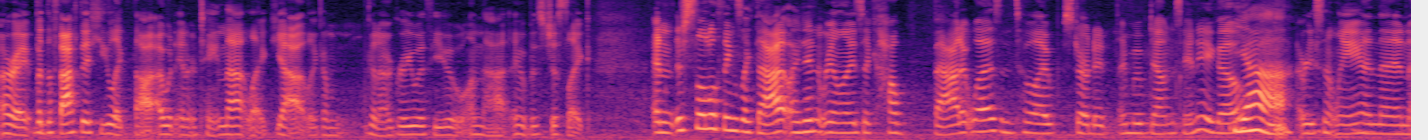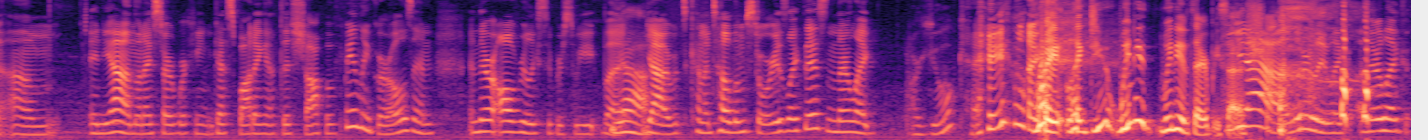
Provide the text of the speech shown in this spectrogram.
all right. But the fact that he like thought I would entertain that, like, yeah, like I'm gonna agree with you on that. It was just like, and just little things like that. I didn't realize like how bad it was until I started. I moved down to San Diego Yeah. recently, and then um, and yeah, and then I started working guest spotting at this shop of mainly girls, and and they're all really super sweet. But Yeah. yeah, I would kind of tell them stories like this, and they're like, "Are you okay?" like, right. Like, do you? We need. We need a therapy session. yeah, literally, like they're like,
